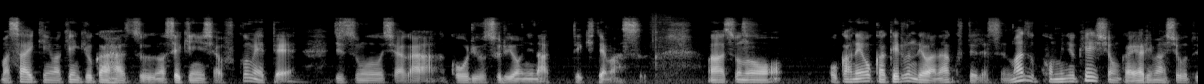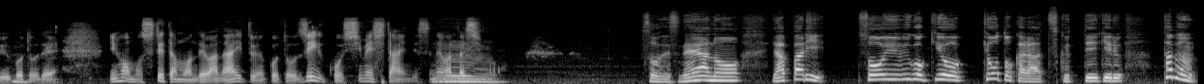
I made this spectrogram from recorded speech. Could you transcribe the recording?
まあ、最近は研究開発の責任者を含めて、実務者が交流するようになってきてます。まあ、その、お金をかけるんではなくてですね、まずコミュニケーションからやりましょうということで、うん、日本も捨てたもんではないということをぜひこう示したいんですね、私も。そうですね。あの、やっぱりそういう動きを京都から作っていける。多分、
